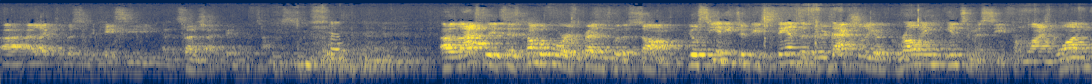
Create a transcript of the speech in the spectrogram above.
uh, I like to listen to KC and the Sunshine Band at times. Uh, lastly, it says, Come before his presence with a song. You'll see in each of these stanzas there's actually a growing intimacy from line 1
